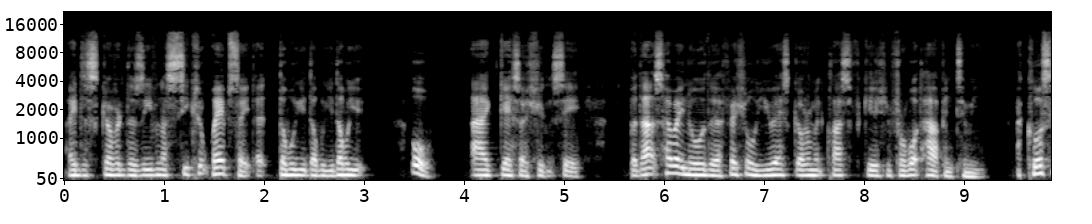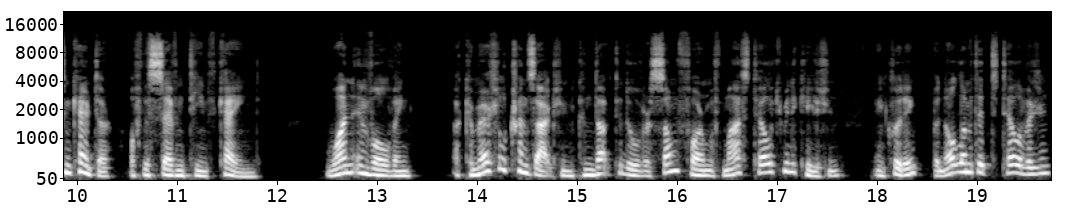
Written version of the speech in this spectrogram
I discovered there's even a secret website at www. Oh, I guess I shouldn't say, but that's how I know the official US government classification for what happened to me. A close encounter of the 17th kind. One involving a commercial transaction conducted over some form of mass telecommunication including, but not limited to television,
